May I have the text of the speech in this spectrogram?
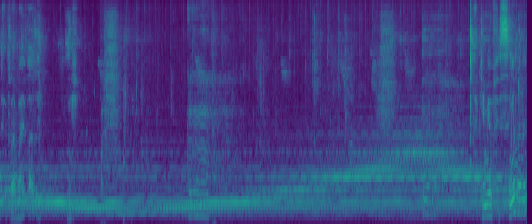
deu trabalho fazer. Enfim. Aqui é minha oficina, né?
